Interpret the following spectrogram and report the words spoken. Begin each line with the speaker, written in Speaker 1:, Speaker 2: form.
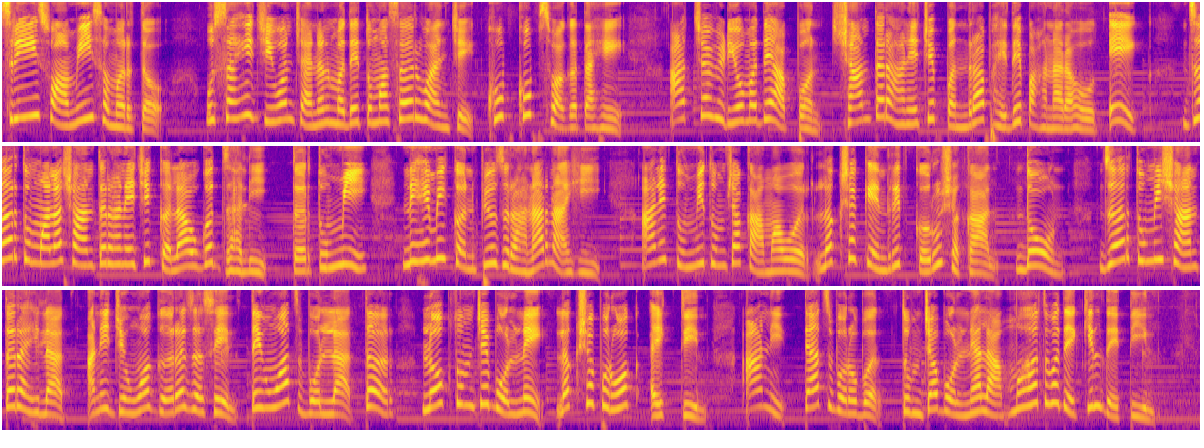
Speaker 1: श्री स्वामी समर्थ. उत्साही जीवन चॅनलमध्ये तुम्हा सर्वांचे खूप खूप स्वागत आहे. आजच्या व्हिडिओमध्ये आपण शांत राहण्याचे पंधरा फायदे पाहणार आहोत. एक जर तुम्हाला शांत राहण्याची कला अवगत झाली तर तुम्ही नेहमी कन्फ्यूज राहणार नाही आणि तुम्ही तुमच्या कामावर लक्ष केंद्रित करू शकाल. दोन जर तुम्ही शांत राहिलात आणि जेव्हा गरज असेल तेव्हाच बोललात तर लोक तुमचे बोलणे लक्षपूर्वक ऐकतील आणि त्याचबरोबर तुमच्या बोलण्याला महत्त्व देखील देतील.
